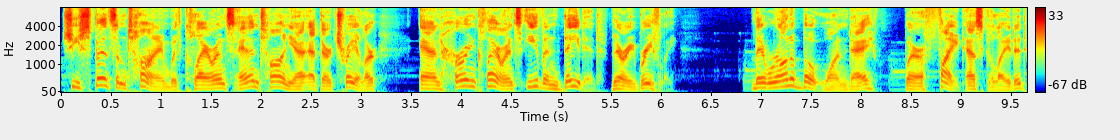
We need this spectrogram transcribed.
She spent some time with Clarence and Tanya at their trailer, and her and Clarence even dated very briefly. They were on a boat one day where a fight escalated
